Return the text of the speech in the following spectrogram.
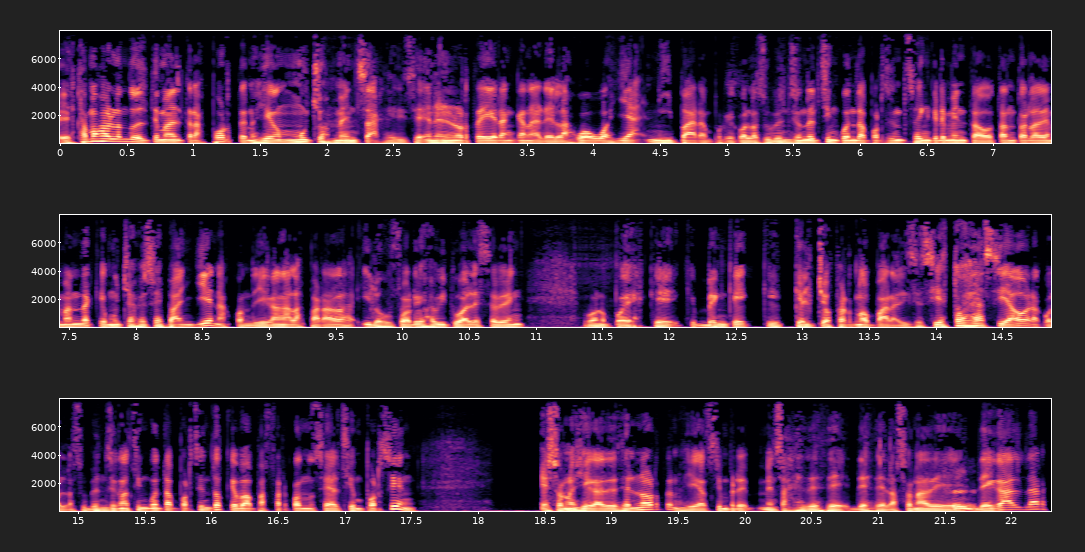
estamos hablando del tema del transporte, nos llegan muchos mensajes, dice, en el norte de Gran Canaria las guaguas ya ni paran, porque con la subvención del 50% se ha incrementado tanto la demanda que muchas veces van llenas cuando llegan a las paradas y los usuarios habituales se ven, bueno, pues que, ven que, que, el chofer no para. Dice, si esto es así ahora con la subvención al 50%, ¿qué va a pasar cuando sea el 100%? Eso nos llega desde el norte, nos llegan siempre mensajes desde, desde la zona de, de Galdar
